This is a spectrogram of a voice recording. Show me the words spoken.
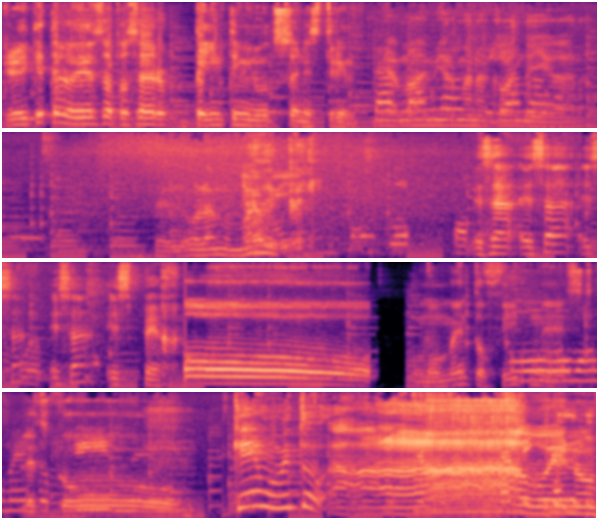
Creí que te lo ibas a pasar 20 minutos en stream. Mi mamá y mi hermana acaban de llegar. Hola, mamá. de- Esa, esa, esa, esa espeja. Oh, momento fitness. Oh, momento Let's go. fitness. ¿Qué momento? Ah, bueno.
